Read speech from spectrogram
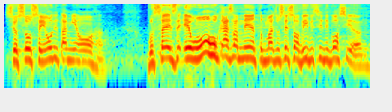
Se eu sou o Senhor, onde está a minha honra? Vocês, eu honro o casamento, mas vocês só vivem se divorciando.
